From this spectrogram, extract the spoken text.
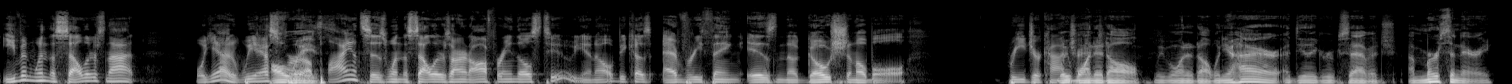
even when the seller's not. Well, yeah, we asked Always. for appliances when the sellers aren't offering those too, you know, because everything is negotiable. Read your contract. We want it all. We want it all. When you hire a Delia group savage, a mercenary,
